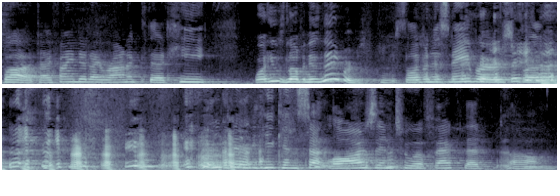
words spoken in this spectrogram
But I find it ironic that he well, he was loving his neighbors. He was loving his neighbors, but he, can, he can set laws into effect that um,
